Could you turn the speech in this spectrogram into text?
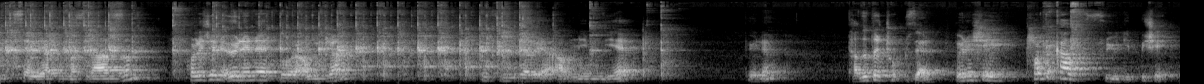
mikserle yapılması lazım. Kolajeni öğlene doğru alacağım. Almayayım diye. Böyle. Tadı da çok güzel. Böyle şey portakal suyu gibi bir şey.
